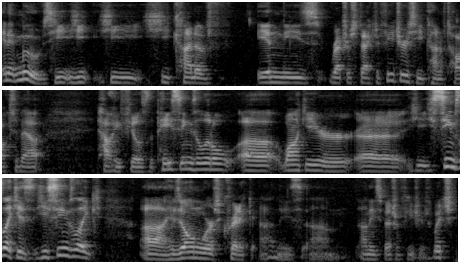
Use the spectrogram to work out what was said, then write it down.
and it moves. He he he he kind of in these retrospective features he kind of talks about how he feels the pacing's a little uh, wonky or uh, he seems like his he seems like uh, his own worst critic on these um, on these special features, which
